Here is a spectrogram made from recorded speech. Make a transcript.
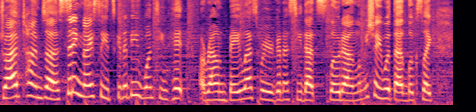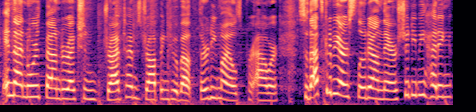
Drive times uh, sitting nicely. It's going to be once you hit around Bayless where you're going to see that slowdown. Let me show you what that looks like in that northbound direction. Drive times dropping to about 30 miles per hour. So that's going to be our slowdown there. Should you be heading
